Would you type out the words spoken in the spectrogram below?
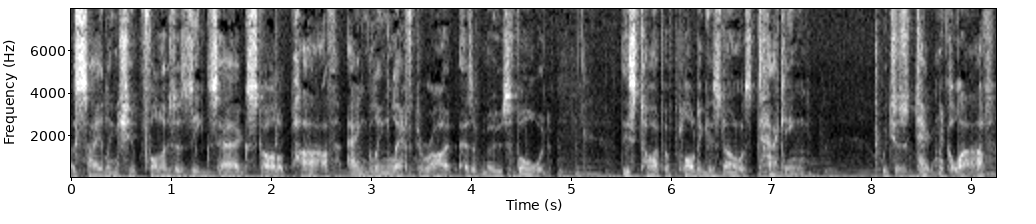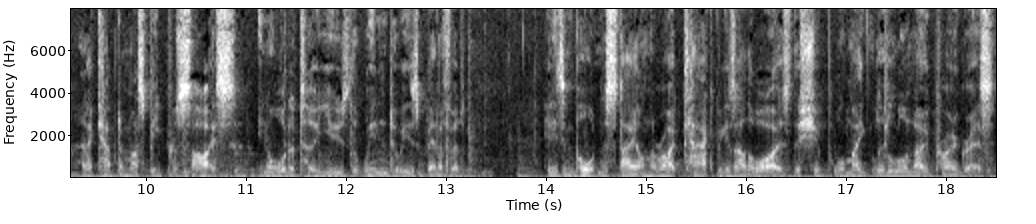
a sailing ship follows a zigzag style of path, angling left to right as it moves forward. This type of plotting is known as tacking, which is a technical art, and a captain must be precise in order to use the wind to his benefit. It is important to stay on the right tack because otherwise the ship will make little or no progress,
